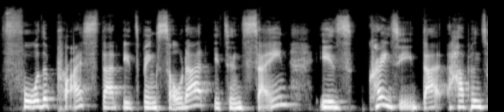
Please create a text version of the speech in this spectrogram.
for the price that it's being sold at. It's insane, is crazy. That happens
